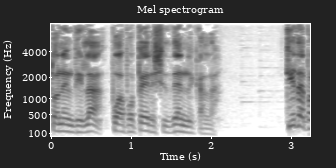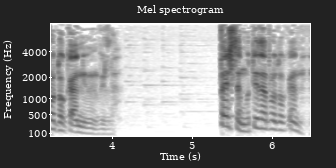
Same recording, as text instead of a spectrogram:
τον Εμβιλά που από πέρυσι δεν είναι καλά. Τι θα πρωτοκάνει ο Εμβιλά. Πέστε μου τι θα πρωτοκάνει.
